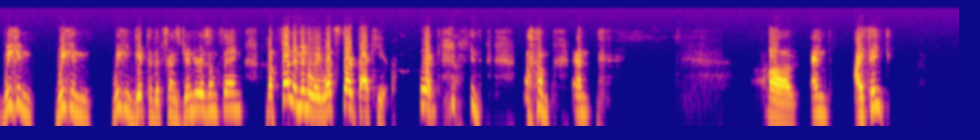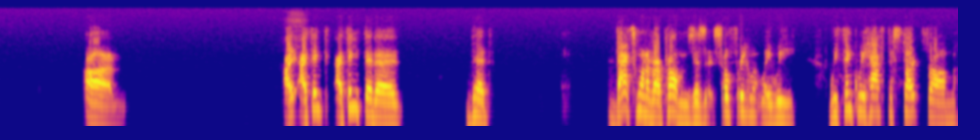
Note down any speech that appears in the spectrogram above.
we can we can we can get to the transgenderism thing, but fundamentally, let's start back here. like, yeah. um, and uh, and I think, um, I I think I think that uh that that's one of our problems is that so frequently we we think we have to start from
